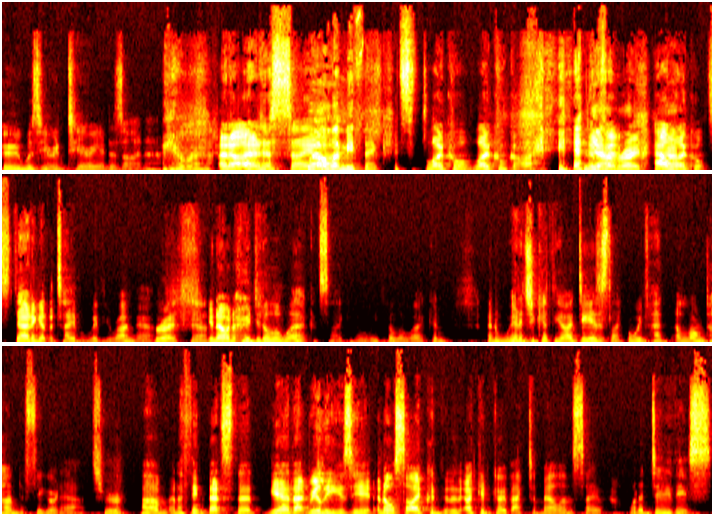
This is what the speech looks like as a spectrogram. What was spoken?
who was your interior designer? Yeah, right. And I just say, Well, "Oh, let me think. it's local, local guy. Yeah, right. How yeah. local? Standing at the table with you right now. Right. Yeah. You know, and who did all the work? It's like, well, we did all the work. And, and where did you get the ideas? It's like, well, we've had a long time to figure it out. Sure. Um, and I think that's the, yeah, that really is it. And also I could, I could go back to Mel and say, I want to do this.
